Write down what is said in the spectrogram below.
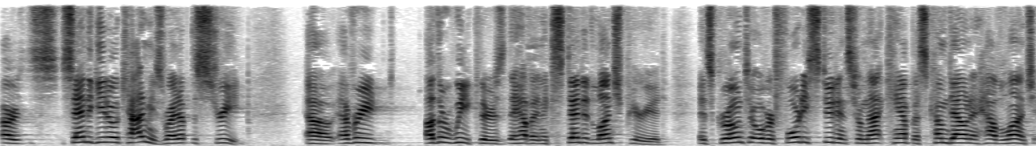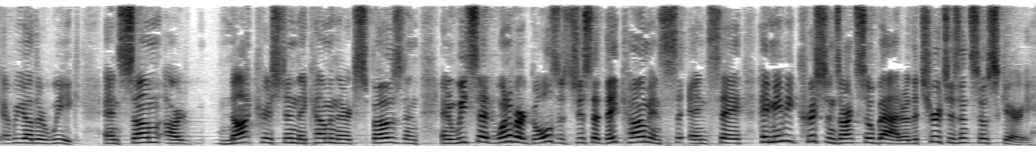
our San Diego Academy is right up the street. Uh, every other week, there's, they have an extended lunch period it's grown to over 40 students from that campus come down and have lunch every other week. And some are not Christian. They come and they're exposed. And, and we said one of our goals is just that they come and, and say, hey, maybe Christians aren't so bad or the church isn't so scary.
